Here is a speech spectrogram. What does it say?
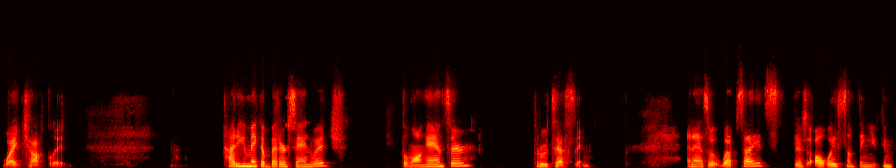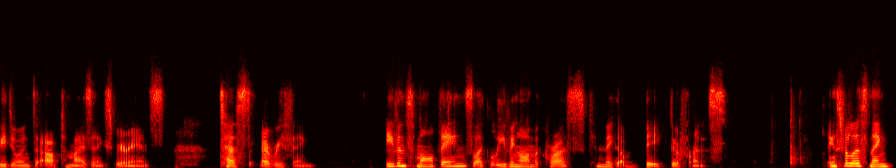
white chocolate, how do you make a better sandwich? The long answer through testing. And as with websites, there's always something you can be doing to optimize an experience. Test everything. Even small things like leaving on the crust can make a big difference. Thanks for listening.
